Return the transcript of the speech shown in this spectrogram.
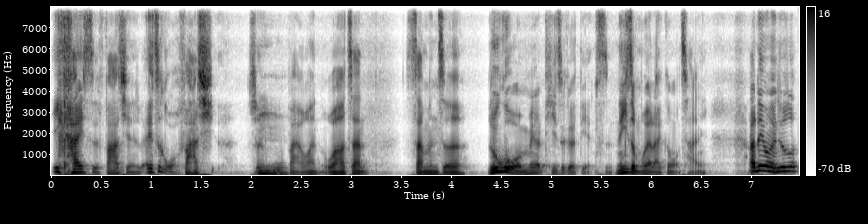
一开始发钱，哎，这个我发起的，所以五百万我要占三分之二。如果我没有提这个点子，你怎么会来跟我参与？啊，另外人就说：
